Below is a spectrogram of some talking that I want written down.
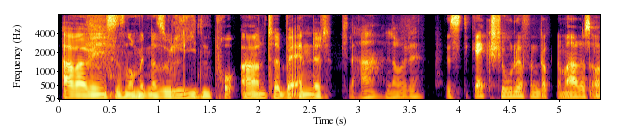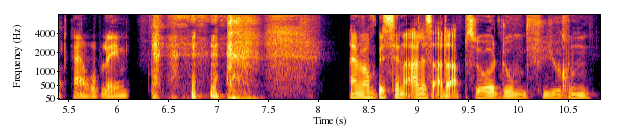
Aber wenigstens noch mit einer soliden Pointe beendet. Klar, Leute. Das ist die Gagschule von Dr. Maris Ott, kein Problem. Einfach ein bisschen alles ad absurdum führen.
